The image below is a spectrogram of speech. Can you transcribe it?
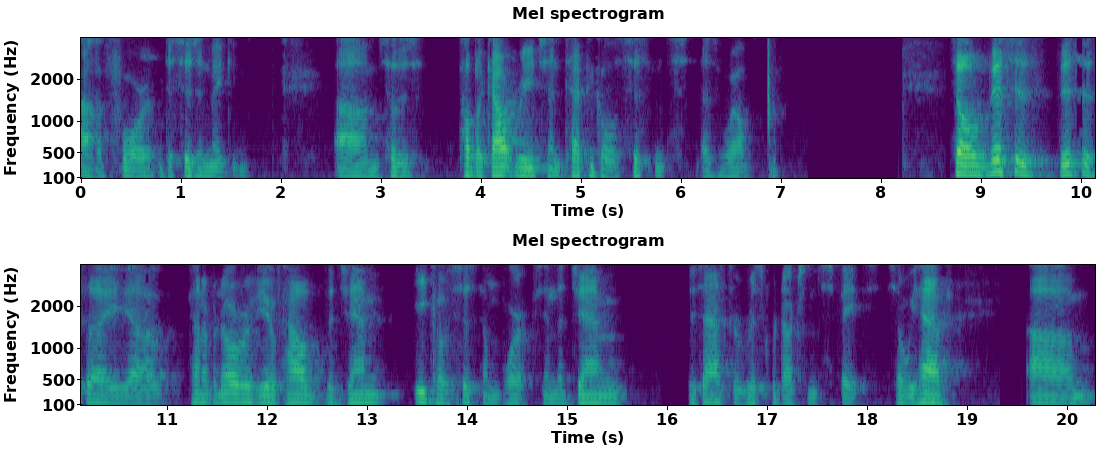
uh, for decision making. Um, so there's public outreach and technical assistance as well. So this is this is a uh, kind of an overview of how the GEM ecosystem works in the GEM disaster risk reduction space. So we have um,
